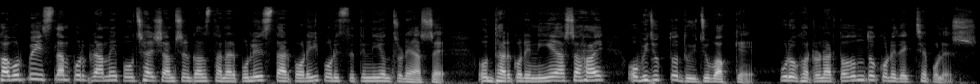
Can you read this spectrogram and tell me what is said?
খবর পেয়ে ইসলামপুর গ্রামে পৌঁছায় শামশেরগঞ্জ থানার পুলিশ। তারপরেই পরিস্থিতি নিয়ন্ত্রণে আসে। উদ্ধার করে নিয়ে আসা হয় অভিযুক্ত দুই যুবককে। পুরো ঘটনার তদন্ত করে দেখছে পুলিশ।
